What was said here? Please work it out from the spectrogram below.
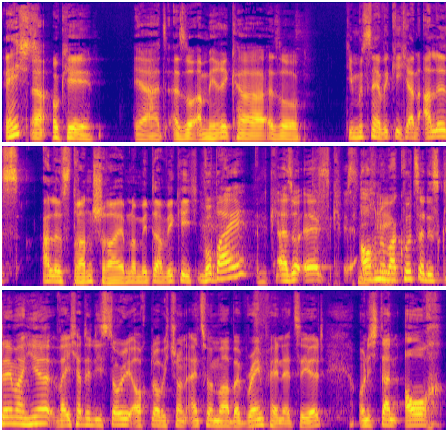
Echt? Ja. Okay. Ja, also Amerika, also die müssen ja wirklich an alles, alles dran schreiben, damit da wirklich. Wobei, also äh, auch nicht, nur mal kurzer Disclaimer hier, weil ich hatte die Story auch, glaube ich, schon ein, zwei Mal bei Brainpain erzählt und ich dann auch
